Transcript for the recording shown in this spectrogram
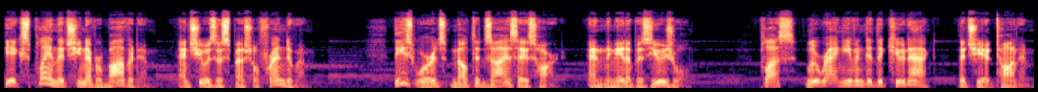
He explained that she never bothered him, and she was a special friend to him. These words melted Zai Zai's heart, and they made up as usual. Plus, Lu Rang even did the cute act that she had taught him.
